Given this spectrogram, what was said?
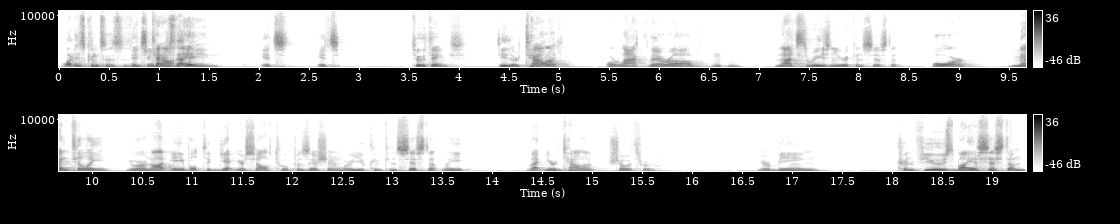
What is consistency? it's Jim? What does that. It- mean? It's it's two things. It's either talent or lack thereof, Mm-hmm. and that's the reason you're consistent. Or mentally, you are not able to get yourself to a position where you can consistently let your talent show through. You're being confused by a system.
